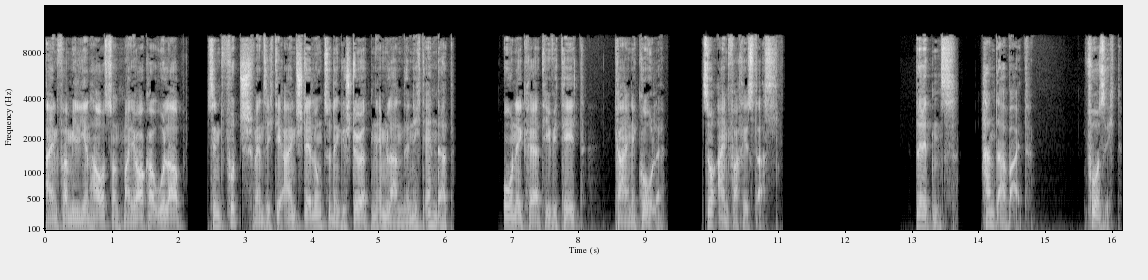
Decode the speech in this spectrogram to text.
Einfamilienhaus und Mallorca-Urlaub sind futsch, wenn sich die Einstellung zu den Gestörten im Lande nicht ändert. Ohne Kreativität keine Kohle. So einfach ist das. Drittens. Handarbeit. Vorsicht.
